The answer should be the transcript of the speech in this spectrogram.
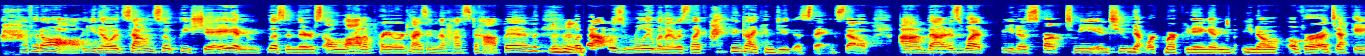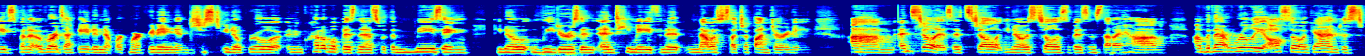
have it all. You know, it sounds so cliche. And listen, there's a lot of prioritizing that has to happen. Mhm. But that was really when I was like, I think I can do this thing. So um, that is what, you know, sparked me into network marketing and, you know, over a decade, spent over a decade in network marketing and just, you know, grew an incredible business with amazing, you know, leaders and, and teammates. And it, and that was such a fun journey. Um, and still is, it's still, you know, it still is a business that I have. Um, but that really also, again, just,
